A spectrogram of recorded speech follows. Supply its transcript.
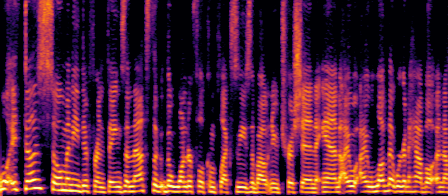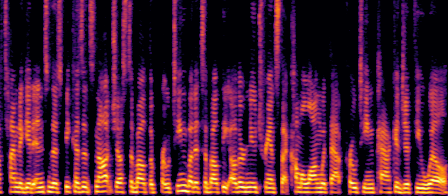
Well, it does so many different things. And that's the, the wonderful complexities about nutrition. And I, I love that we're going to have a, enough time to get into this because it's not just about the protein, but it's about the other nutrients that come along with that protein package, if you will.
